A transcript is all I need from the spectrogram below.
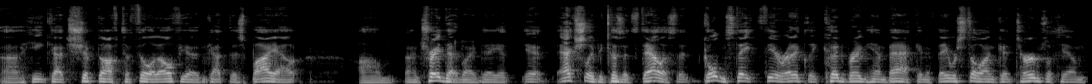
uh, he got shipped off to Philadelphia and got this buyout um, on trade deadline day. It, it, actually, because it's Dallas, that Golden State theoretically could bring him back, and if they were still on good terms with him,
